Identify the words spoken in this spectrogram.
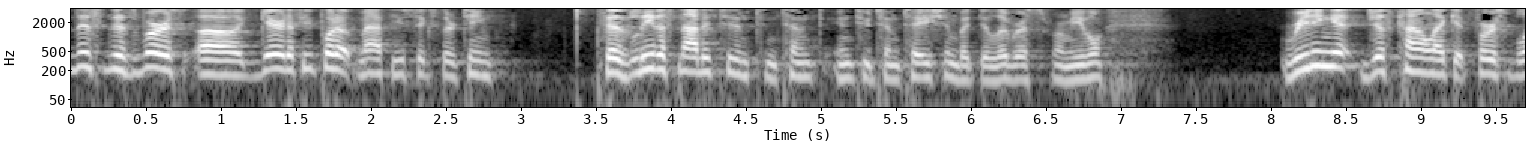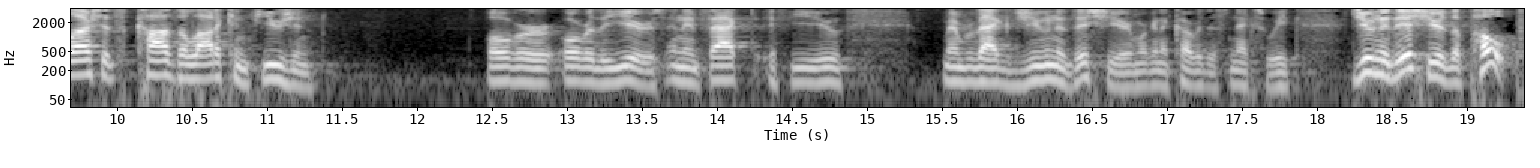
this, this verse, uh, Garrett, if you put up Matthew 6.13, says, Lead us not into, into temptation, but deliver us from evil. Reading it just kind of like at first blush, it's caused a lot of confusion over over the years. And in fact, if you remember back June of this year, and we're going to cover this next week, June of this year, the Pope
